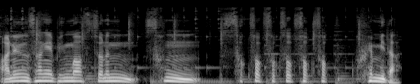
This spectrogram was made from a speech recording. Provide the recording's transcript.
안윤상의 빅마우스 저는 손 석석석석석석 회입니다.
